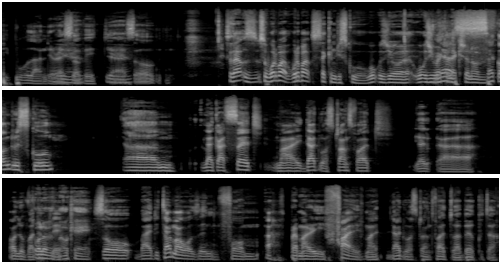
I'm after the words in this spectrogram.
people and the rest of it. Yeah. so So that was. So what about what about secondary school? What was your what was your recollection of? secondary school. Um, like I said, my dad was transferred yeah, uh, all over All the over. place. Okay. So by the time I was in form uh, primary five, my dad was transferred to Abeokuta.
